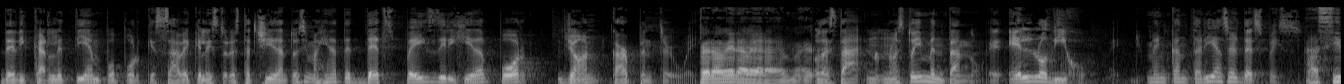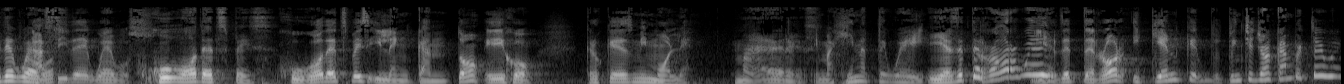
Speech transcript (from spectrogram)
dedicarle tiempo porque sabe que la historia está chida. Entonces imagínate Dead Space dirigida por John Carpenter, güey. Pero a ver, a ver, a ver. O sea, está, no, no estoy inventando. Eh, Él lo dijo. Me encantaría hacer Dead Space. así de huevos. Así de huevos. Jugó Dead Space. Jugó Dead Space y le encantó y dijo, creo que es mi mole. Madres. Imagínate, güey. Y es de terror, Y güey. es de terror. ¿Y quién? Que, pinche John Carpenter, güey.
